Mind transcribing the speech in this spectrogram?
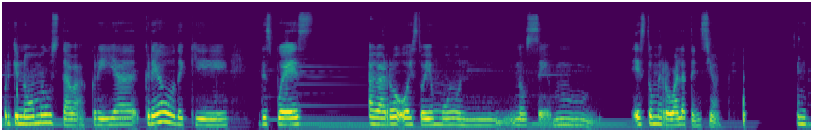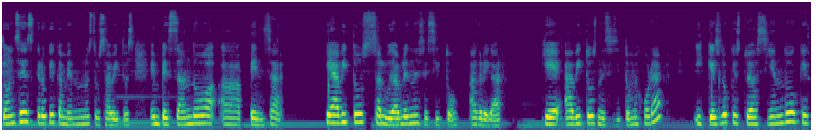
porque no me gustaba. Creía, creo de que después agarro o estoy en modo, no sé, mm, esto me roba la atención. Entonces creo que cambiando nuestros hábitos, empezando a pensar qué hábitos saludables necesito agregar, qué hábitos necesito mejorar y qué es lo que estoy haciendo que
